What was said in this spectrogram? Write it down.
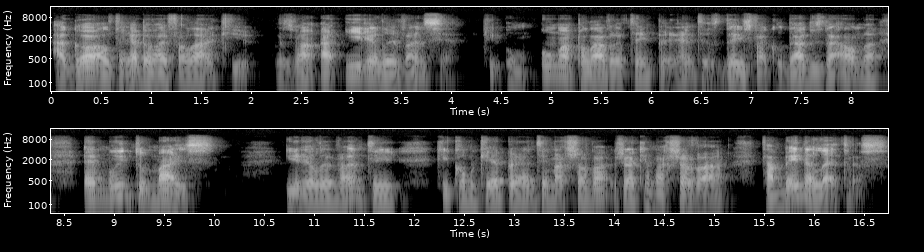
Agora, Altereba vai falar que a irrelevância que uma palavra tem perante as dez faculdades da alma é muito mais irrelevante que como que é perante Marshavá, já que Marshavá também é letras,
